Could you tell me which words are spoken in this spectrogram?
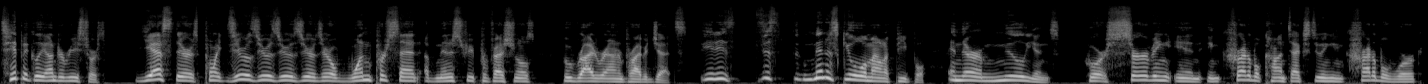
typically under resourced. Yes, there is 0.0000001% of ministry professionals who ride around in private jets. It is just a minuscule amount of people. And there are millions who are serving in incredible contexts, doing incredible work,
